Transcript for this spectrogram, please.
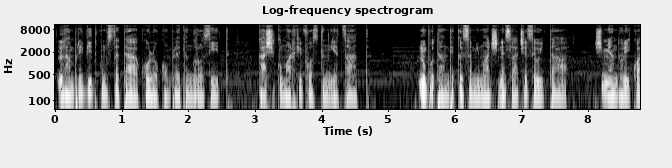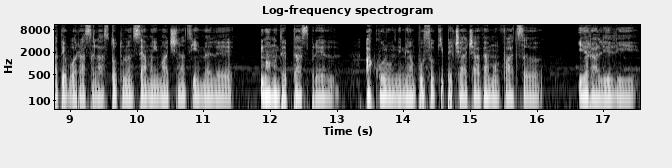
L-am privit cum stătea acolo complet îngrozit, ca și cum ar fi fost înghețat. Nu puteam decât să-mi imaginez la ce se uita și mi-am dorit cu adevărat să las totul în seama imaginației mele. M-am îndreptat spre el, acolo unde mi-am pus ochii pe ceea ce aveam în față. Era Lily,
